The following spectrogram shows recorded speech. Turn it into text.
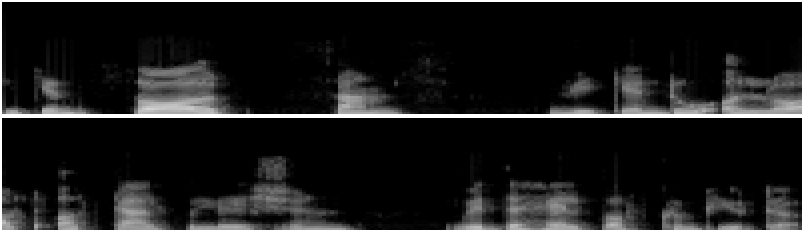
We can solve sums. We can do a lot of calculation with the help of computer.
